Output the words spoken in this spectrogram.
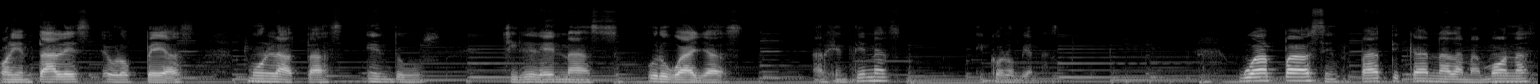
Orientales, europeas, mulatas, hindús, chilenas, uruguayas, argentinas y colombianas. Guapas, simpática, nada mamonas,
